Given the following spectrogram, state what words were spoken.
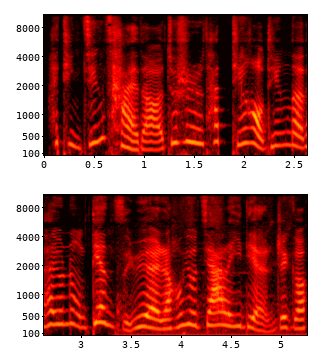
还挺精彩的，就是它挺好听的，它就那种电子乐，然后又加了一点这个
